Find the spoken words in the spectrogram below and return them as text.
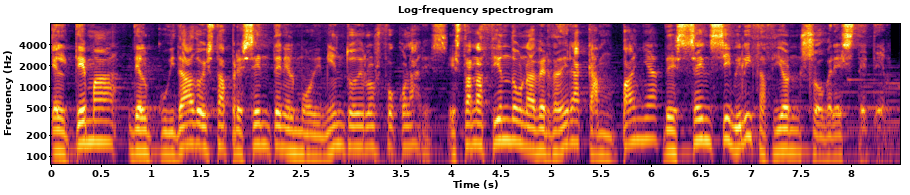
el tema del cuidado está presente en el movimiento de los focolares. Están haciendo una verdadera campaña de sensibilización sobre este tema.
